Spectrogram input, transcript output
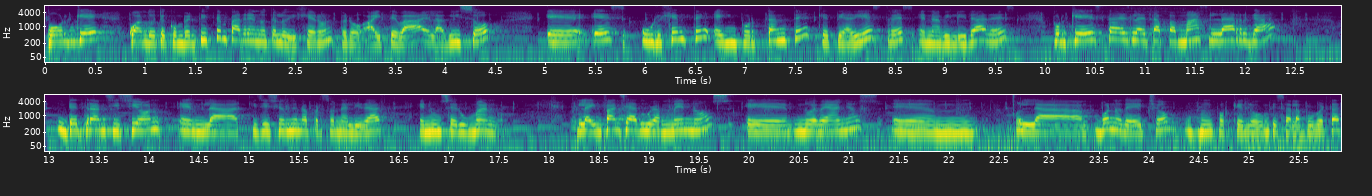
Porque cuando te convertiste en padre no te lo dijeron, pero ahí te va el aviso. Eh, es urgente e importante que te adiestres en habilidades porque esta es la etapa más larga de transición en la adquisición de una personalidad en un ser humano. La infancia dura menos, eh, nueve años, em, la, bueno, de hecho, porque luego empieza la pubertad,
